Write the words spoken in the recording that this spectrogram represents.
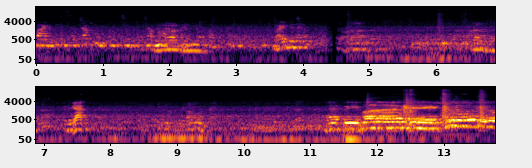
वाढदिवसाच्या खूप खूप शुभेच्छा धन्यवाद, Happy birthday to you.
